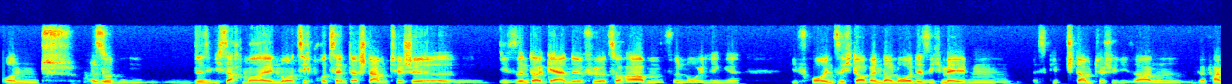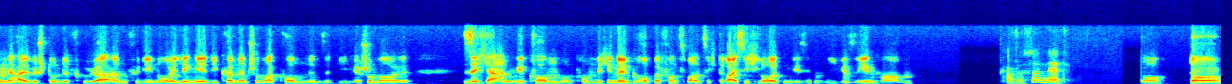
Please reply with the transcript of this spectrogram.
Und also ich sag mal, 90 Prozent der Stammtische, die sind da gerne für zu haben für Neulinge. Die freuen sich da, wenn da Leute sich melden. Es gibt Stammtische, die sagen, wir fangen eine halbe Stunde früher an für die Neulinge, die können dann schon mal kommen, dann sind die hier schon mal sicher angekommen und kommen nicht in eine Gruppe von 20, 30 Leuten, die sie noch nie gesehen haben. Oh, das ist ja nett. Ja, da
